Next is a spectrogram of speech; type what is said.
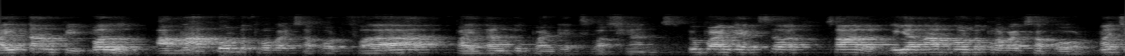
python people are not going to provide support for python 2.x versions. 2.x uh, sir we are not going to provide support. Much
